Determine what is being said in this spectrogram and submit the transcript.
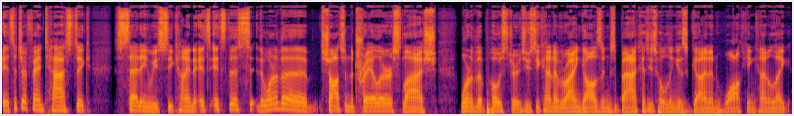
it's such a fantastic setting. We see kind of it's it's this the, one of the shots from the trailer slash one of the posters. You see kind of Ryan Gosling's back as he's holding his gun and walking kind of like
